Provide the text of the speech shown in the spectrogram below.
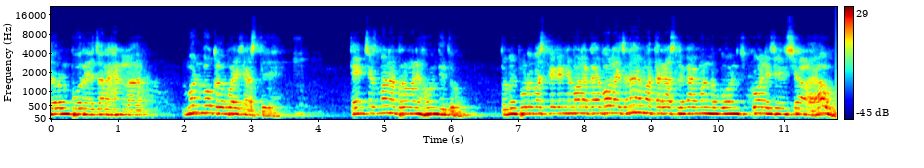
तरुण पोर आहे जरा ह्यांना मन मोकळं पाहिजे असते. त्यांच्याच मनाप्रमाणे होऊन देतो. तुम्ही पुढे बसलेले मला काय बोलायचं नाही म्हातारे असलं काय म्हणणं कोण? कॉलेज आहे शाळा आहे अहो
